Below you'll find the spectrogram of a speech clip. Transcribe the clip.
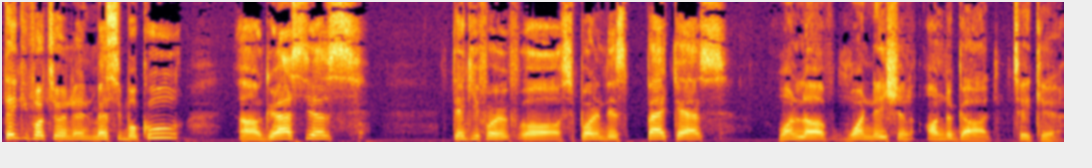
Thank you for tuning in. Merci beaucoup. Uh, gracias. Thank you for, for supporting this podcast. One love, one nation under God. Take care.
